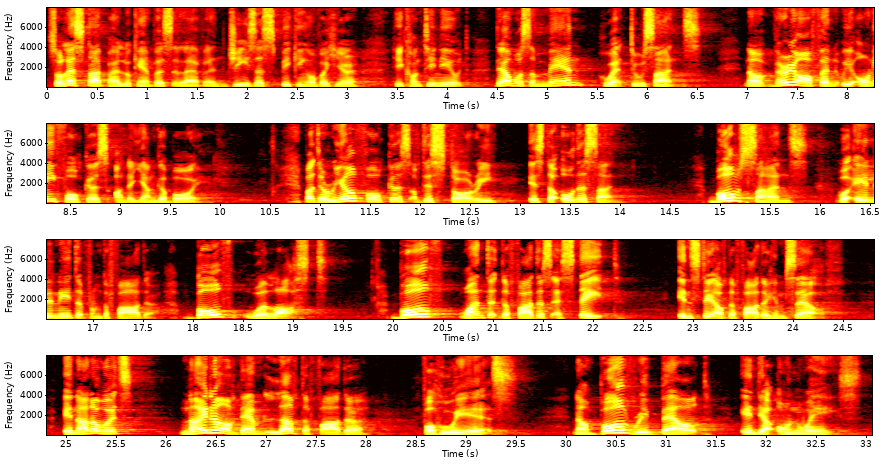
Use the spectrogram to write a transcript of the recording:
So let's start by looking at verse 11. Jesus speaking over here, he continued, There was a man who had two sons. Now, very often we only focus on the younger boy. But the real focus of this story is the older son. Both sons were alienated from the father, both were lost. Both wanted the father's estate instead of the father himself. In other words, neither of them loved the father for who he is. Now, both rebelled in their own ways.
